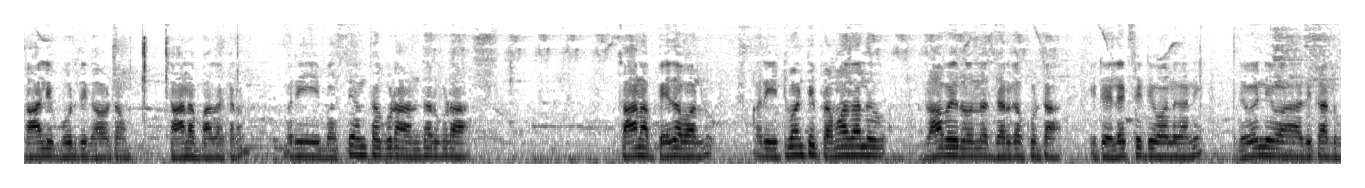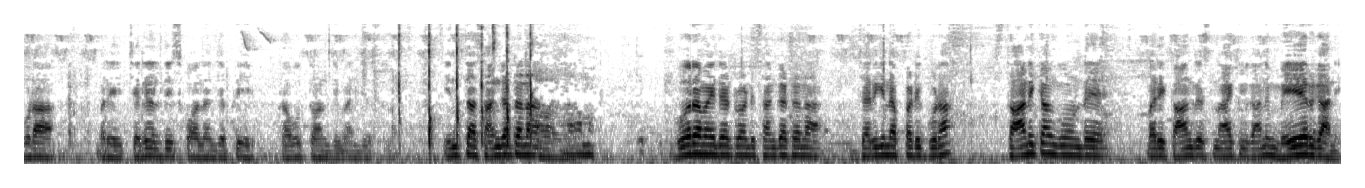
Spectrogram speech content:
ఖాళీ పూర్తి కావటం చాలా బాధాకరం. మరి బస్తీ అంతా కూడా అందరు కూడా చాలా పేదవాళ్ళు. మరి ఇటువంటి ప్రమాదాలు రాబోయే రోజుల్లో జరగకుండా ఇటు ఎలక్ట్రిసిటీ వాళ్ళు కానీ రెవెన్యూ అధికారులు కూడా మరి చర్యలు తీసుకోవాలని చెప్పి ప్రభుత్వాన్ని డిమాండ్ చేస్తున్నాం. ఇంత సంఘటన ఘోరమైనటువంటి సంఘటన జరిగినప్పటికి కూడా స్థానికంగా ఉండే మరి కాంగ్రెస్ నాయకులు కానీ మేయర్ కానీ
